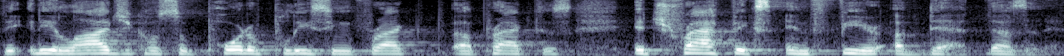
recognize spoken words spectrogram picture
the ideological support of policing uh, practice, it traffics in fear of death, doesn't it?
